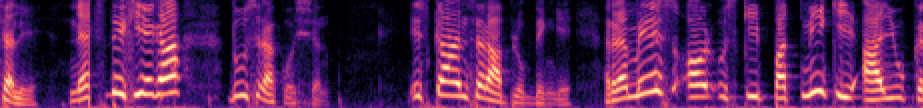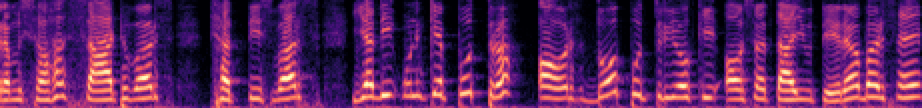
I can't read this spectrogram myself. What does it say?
चलिए नेक्स्ट देखिएगा। दूसरा क्वेश्चन इसका आंसर आप लोग देंगे। रमेश और उसकी पत्नी की आयु क्रमशः 60 वर्ष 36 वर्ष। यदि उनके पुत्र और दो पुत्रियों की औसत आयु 13 वर्ष है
